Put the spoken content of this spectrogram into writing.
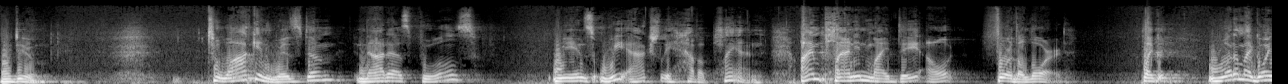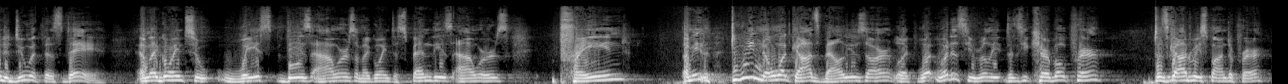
We do. To walk in wisdom, not as fools, means we actually have a plan. I'm planning my day out for the Lord. Like, what am I going to do with this day? Am I going to waste these hours? Am I going to spend these hours praying? I mean, do we know what God's values are? Like, what, what does He really, does He care about prayer? Does God respond to prayer?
